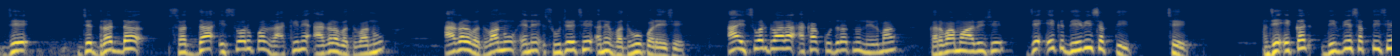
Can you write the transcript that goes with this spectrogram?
જે જે દ્રઢ શ્રદ્ધા ઈશ્વર ઉપર રાખીને આગળ વધવાનું આગળ વધવાનું એને સૂજે છે અને વધવું પડે છે. આ ઈશ્વર દ્વારા આખા કુદરતનું નિર્માણ કરવામાં આવ્યું છે, જે એક દેવી શક્તિ છે, જે એક જ દિવ્ય શક્તિ છે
